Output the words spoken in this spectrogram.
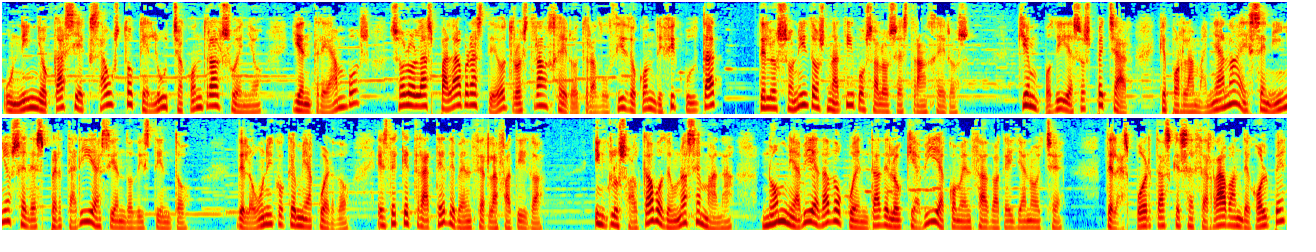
un niño casi exhausto que lucha contra el sueño, y entre ambos solo las palabras de otro extranjero traducido con dificultad de los sonidos nativos a los extranjeros. ¿Quién podía sospechar que por la mañana ese niño se despertaría siendo distinto? De lo único que me acuerdo es de que traté de vencer la fatiga. Incluso al cabo de una semana no me había dado cuenta de lo que había comenzado aquella noche, de las puertas que se cerraban de golpe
